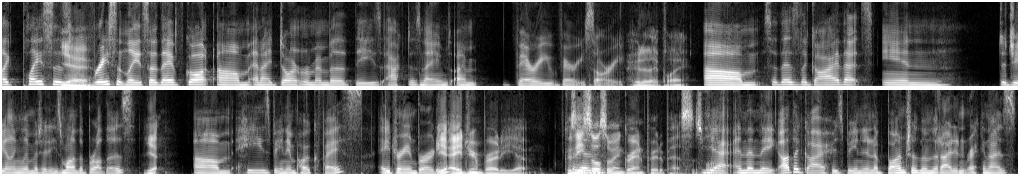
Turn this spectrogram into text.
like places Yeah. recently. So they've got, um, and I don't remember these actors' names. I'm very, very sorry. Who do they play? Um, so there's the guy that's in Darjeeling Limited. He's one of the brothers. Yeah. Um, he's been in Poker Face, Adrien Brody. Yeah, Adrien Brody. Yeah, because he's then- also in Grand Budapest as well. Yeah, and then the other guy who's been in a bunch of them that I didn't recognize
